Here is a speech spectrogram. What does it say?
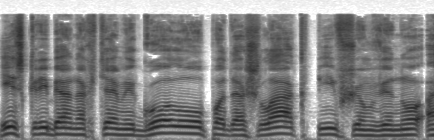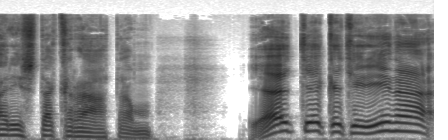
и, скребя ногтями голову, подошла к пившим вино аристократам. «Я тебе, Катерина,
